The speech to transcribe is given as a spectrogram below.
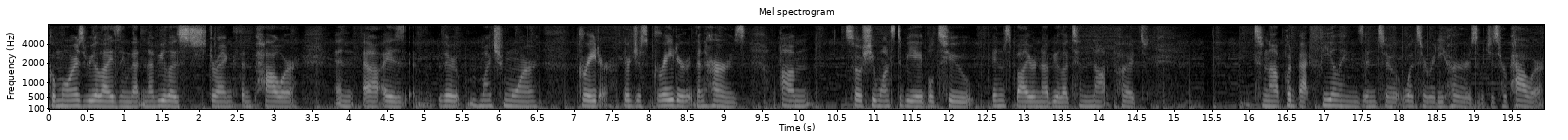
Gamora is realizing that Nebula's strength and power and uh, is they're much more greater. They're just greater than hers. Um, so she wants to be able to inspire Nebula to not put to not put bad feelings into what's already hers, which is her power.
